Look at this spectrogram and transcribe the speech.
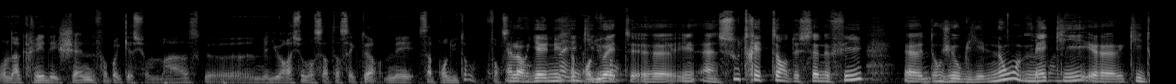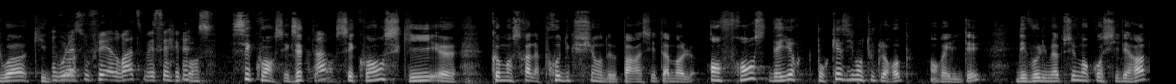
on a créé des chaînes de fabrication de masques, euh, amélioration dans certains secteurs, mais ça prend du temps, forcément. Alors, il y a une usine qui doit temps. être euh, un sous-traitant de Sanofi, euh, dont j'ai oublié le nom, mais qui, euh, qui doit. Qui On vous doit- l'a soufflé à droite, mais c'est. Séquence, exactement. Séquence qui euh, commencera la production de paracétamol en France, d'ailleurs pour quasiment toute l'Europe, en réalité, des volumes absolument considérables.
